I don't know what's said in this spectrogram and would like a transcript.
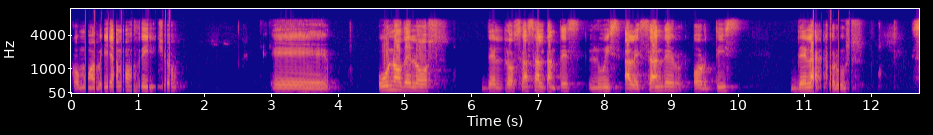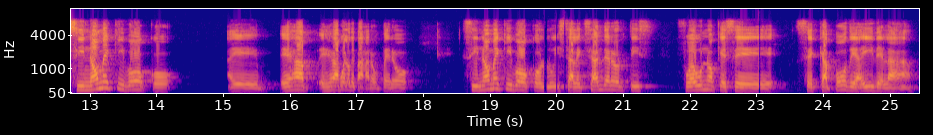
como habíamos dicho, eh, uno de los, de los asaltantes, Luis Alexander Ortiz de la Cruz. Si no me equivoco, eh, es, es abuelo de pájaro, pero si no me equivoco, Luis Alexander Ortiz fue uno que se, se escapó de ahí, de la,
